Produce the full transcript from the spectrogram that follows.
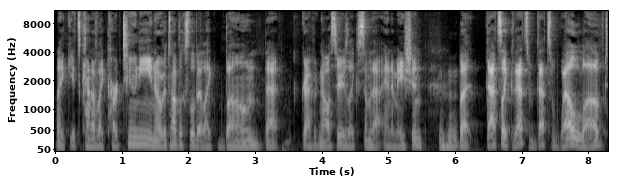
Like it's kind of like cartoony and over the top, looks a little bit like Bone, that graphic novel series, like some of that animation Mm-hmm. but that's like that's that's well loved.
